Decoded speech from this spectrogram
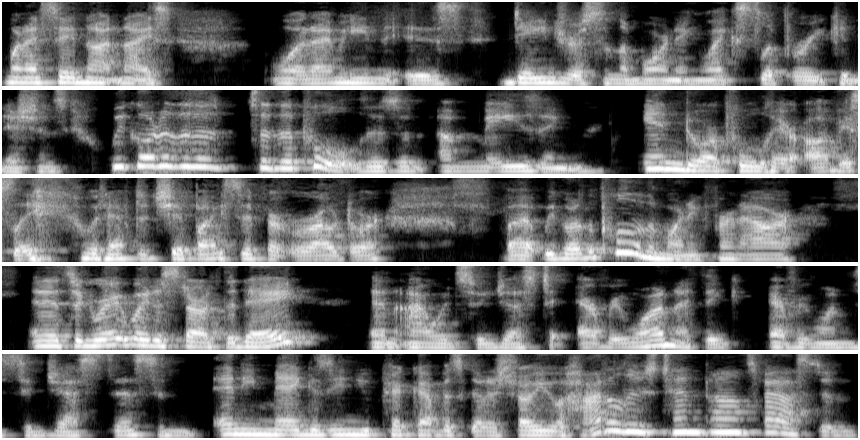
when I say not nice, what I mean is dangerous in the morning, like slippery conditions. We go to the to the pool. There's an amazing indoor pool here. Obviously, would have to chip ice if it were outdoor, but we go to the pool in the morning for an hour, and it's a great way to start the day. And I would suggest to everyone. I think everyone suggests this, and any magazine you pick up is going to show you how to lose ten pounds fast, and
